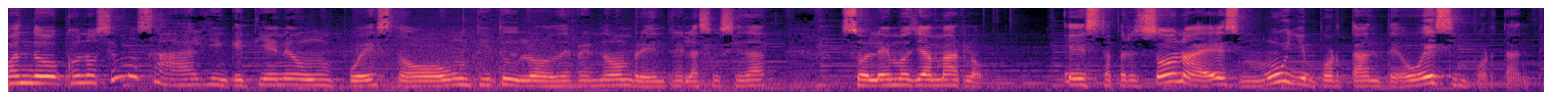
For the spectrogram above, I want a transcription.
Cuando conocemos a alguien que tiene un puesto o un título de renombre entre la sociedad, solemos llamarlo, esta persona es muy importante o es importante.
